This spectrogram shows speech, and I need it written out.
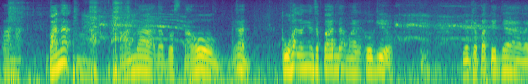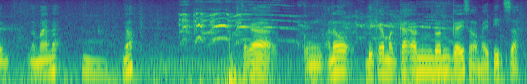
Pana. Pana. Hmm. Pana, tapos tahong. Yan. Kuha lang yan sa pana, mga kakugi, oh. Yung kapatid niya, nag, namana. Hmm. No? Saka, kung ano, di ka magkaan doon guys, oh, may pizza.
